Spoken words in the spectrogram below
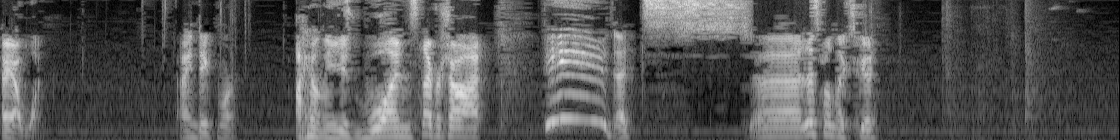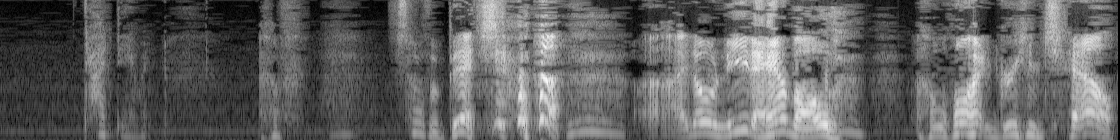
I got one. I can take more. I only used one sniper shot. That's... Uh, this one looks good. God damn it. Son of a bitch. I don't need ammo. I want green gel.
